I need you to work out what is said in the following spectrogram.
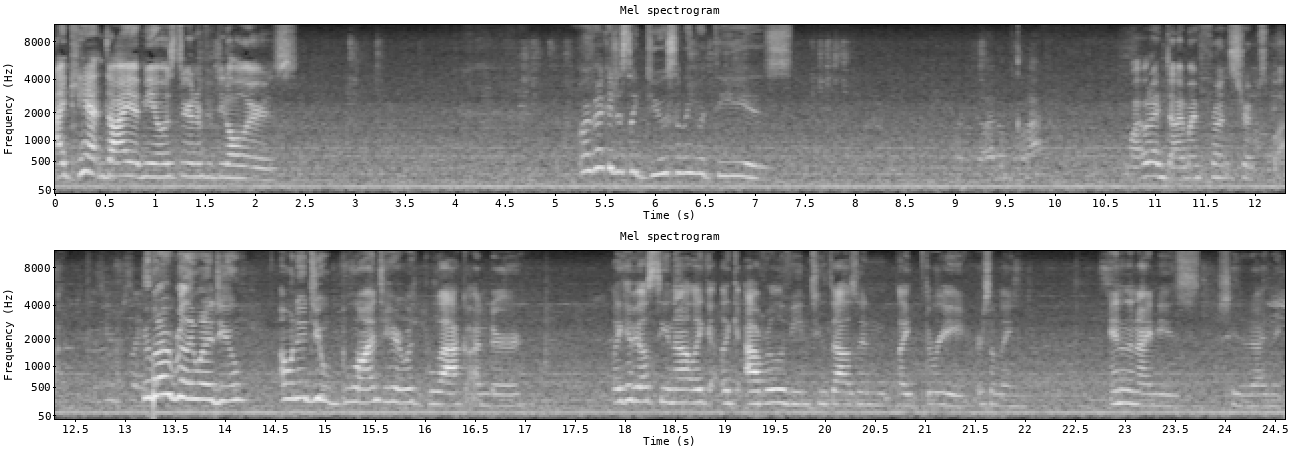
I can't die at Mio's $350. Or if I could just like do something with these. Why would I dye my front strips black? You know what I really want to do? I want to do blonde hair with black under. Like, have y'all seen that? Like, like Avril Lavigne, two thousand like three or something, and in the nineties, she did it, I think.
